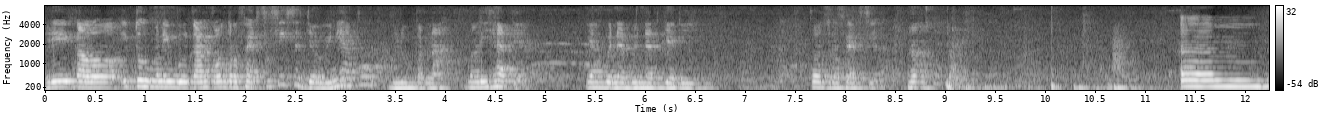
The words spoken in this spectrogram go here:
Jadi kalau itu menimbulkan kontroversi sih sejauh ini aku belum pernah melihat ya yang benar-benar jadi kontroversi. Um,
